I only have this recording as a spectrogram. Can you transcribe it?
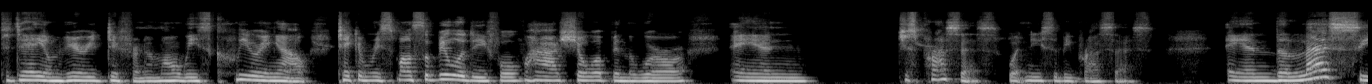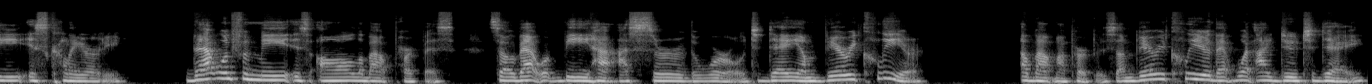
Today, I'm very different. I'm always clearing out, taking responsibility for how I show up in the world and just process what needs to be processed. And the last C is clarity. That one for me is all about purpose. So that would be how I serve the world. Today, I'm very clear about my purpose. I'm very clear that what I do today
